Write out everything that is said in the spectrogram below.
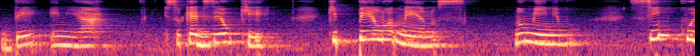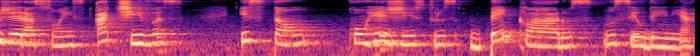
DNA. Isso quer dizer o quê? Que pelo menos, no mínimo, cinco gerações ativas estão com registros bem claros no seu DNA.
